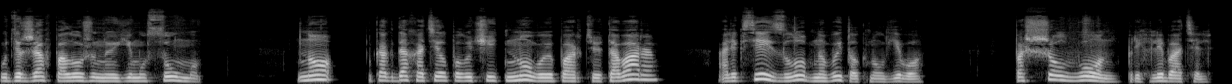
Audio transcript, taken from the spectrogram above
удержав положенную ему сумму. Но, когда хотел получить новую партию товара, Алексей злобно вытолкнул его. «Пошел вон, прихлебатель!»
